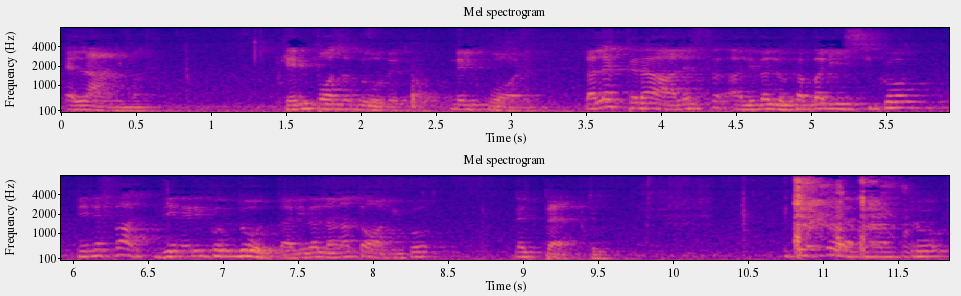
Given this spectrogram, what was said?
è l'anima, che riposa dove? Nel cuore. La lettera Aleph a livello cabalistico viene, fat- viene ricondotta a livello anatomico nel petto. E questo è un altro,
